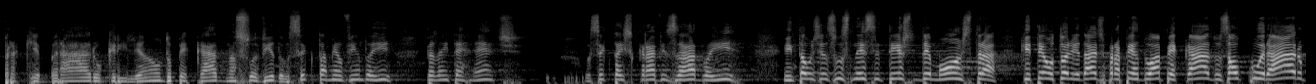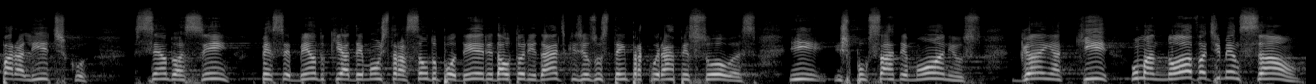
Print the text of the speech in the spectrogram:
para quebrar o grilhão do pecado na sua vida. Você que está me ouvindo aí pela internet. Você que está escravizado aí. Então, Jesus, nesse texto, demonstra que tem autoridade para perdoar pecados ao curar o paralítico. Sendo assim, percebendo que a demonstração do poder e da autoridade que Jesus tem para curar pessoas e expulsar demônios ganha aqui uma nova dimensão.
